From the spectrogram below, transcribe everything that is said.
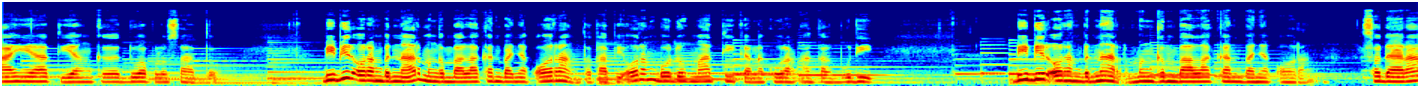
ayat yang ke-21. Bibir orang benar menggembalakan banyak orang, tetapi orang bodoh mati karena kurang akal budi. Bibir orang benar menggembalakan banyak orang. Saudara,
